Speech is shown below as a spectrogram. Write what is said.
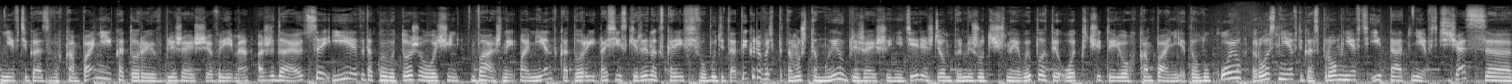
нефтегазовых компаний, которые в ближайшее время ожидаются, и это такой вот тоже очень важный момент, который российский рынок, скорее всего, будет отыгрывать, потому что мы в ближайшие недели ждем промежуточные выплаты от четырех компаний. Это Лукойл, Роснефть, Газпромнефть и Татнефть. Сейчас э,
